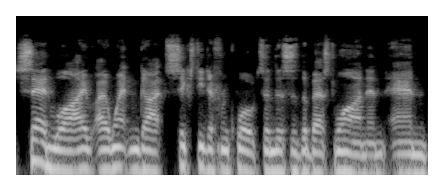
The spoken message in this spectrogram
said, well, I, I went and got 60 different quotes and this is the best one. And, and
